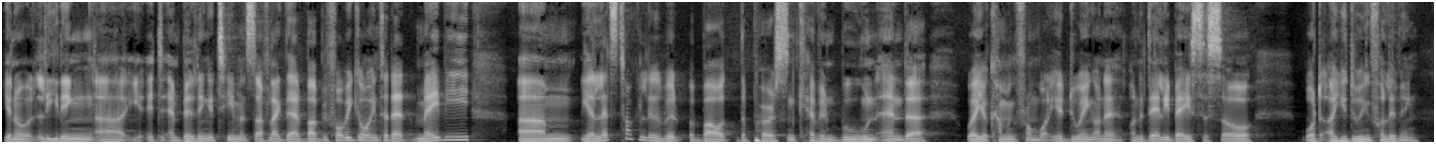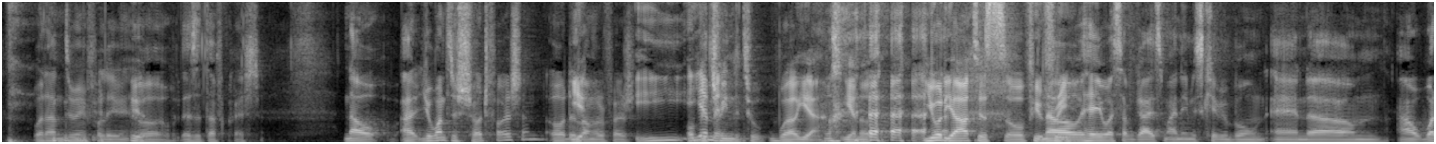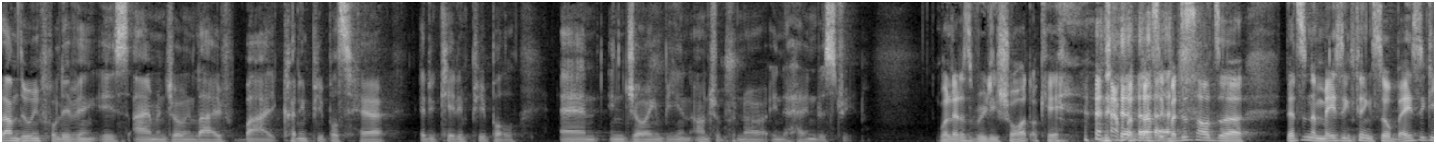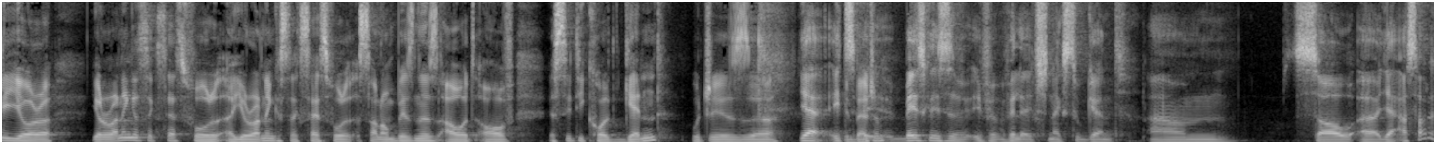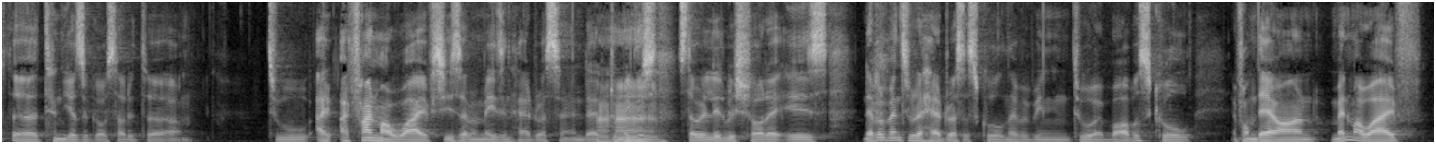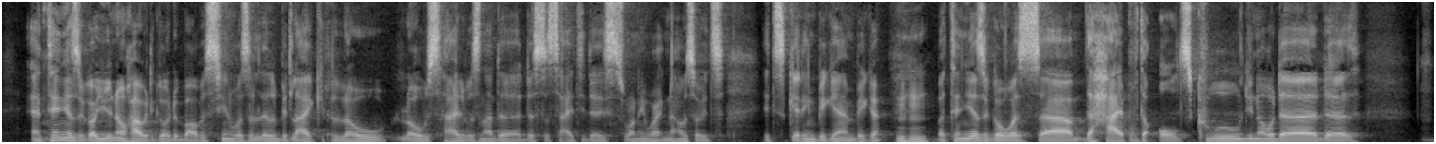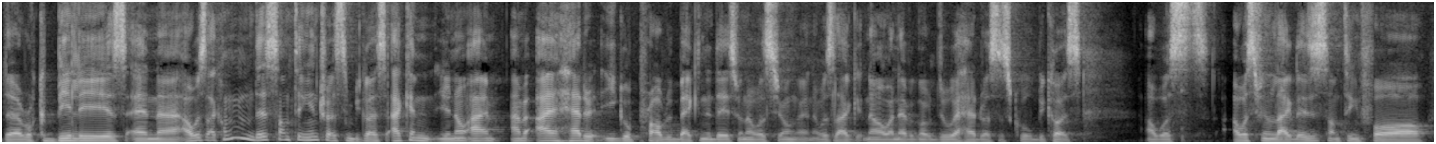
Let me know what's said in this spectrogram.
you know leading uh, it and building a team and stuff like that. But before we go into that, maybe um, yeah, let's talk a little bit about the person Kevin Boon and uh, where you're coming from, what you're doing on a on a daily basis. So, what are you doing for living? What I'm doing for living? Yeah. Oh, that's a tough question. Now, uh, you want the short version or the Yeah. longer version? Or yeah, between ma- the two? Well, yeah, you know, you're the artist, so feel No, free. hey, what's up, guys? My name is Kevin Boon, and um, uh, what I'm doing for a living is I'm enjoying life by cutting people's hair, educating people, and enjoying being an entrepreneur in the hair industry. Well, that is really short. Okay, fantastic. But this sounds uh, that's an amazing thing. So basically, you're you're running a successful uh, you're running a successful salon business out of a city called Ghent, which is uh, Yeah, it's In Belgium? it- basically it's a, it's a village next to Ghent. Um, so uh, yeah, I started uh, ten years ago. Started um, to I, I find my wife. She's an amazing hairdresser, and then to make this Uh-huh. story a little bit shorter is never been to the hairdresser school, never been to a barber school, and from there on met my wife. And ten years ago, you know how it go. The barber scene was a little bit like a low, low side. It was not the, the society that is running right now. So it's it's getting bigger and bigger. But ten years ago was um, the hype of the old school. You know the the the rockabillys, and uh, I was like, hmm, there's something interesting because I can, you know, I'm, I'm I had an ego problem back in the days when I was younger, and I was like, no, I'm never going to do a hairdresser school because I was I was feeling like this is something for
